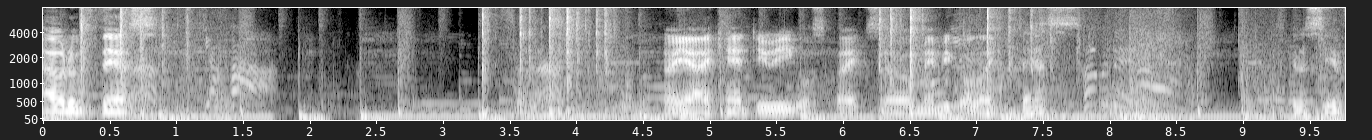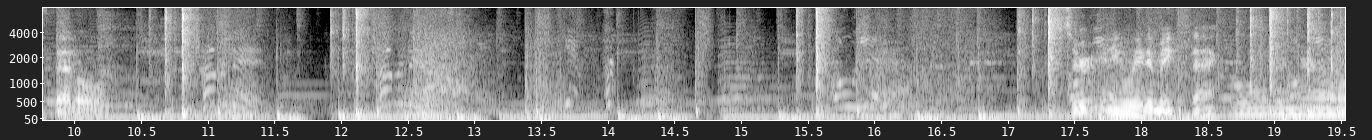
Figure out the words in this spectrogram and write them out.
out of this. Oh yeah, I can't do Eagle Spike, so maybe go like this. Was gonna see if that'll... Is there any way to make that go longer?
